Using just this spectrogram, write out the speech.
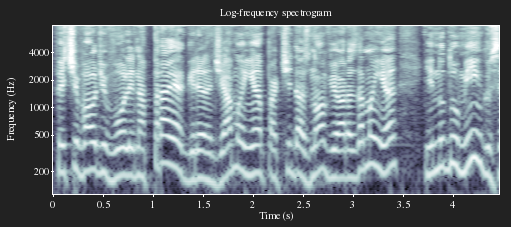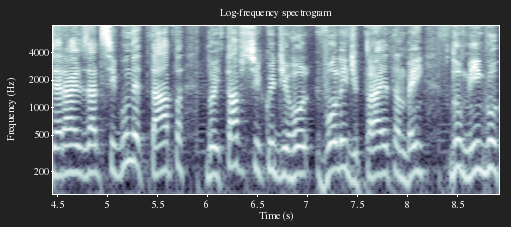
Festival de Vôlei na Praia Grande, amanhã a partir das 9 horas da manhã. E no domingo será realizada a segunda etapa do oitavo circuito de vôlei de praia também, domingo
